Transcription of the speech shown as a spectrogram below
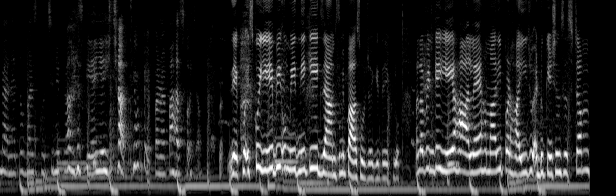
मैंने तो बस कुछ नहीं प्रॉमिस किया यही चाहती हूँ पेपर में पास हो जाऊँ। देखो इसको ये भी उम्मीद नहीं कि एग्ज़ाम्स में पास हो जाएगी देख लो। मतलब इनके ये हाल है हमारी पढ़ाई जो एडुकेशन सिस्टम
